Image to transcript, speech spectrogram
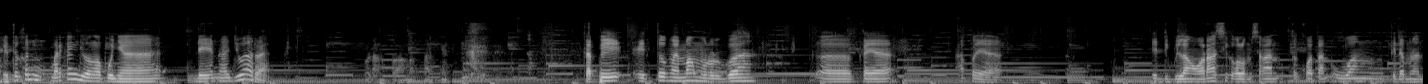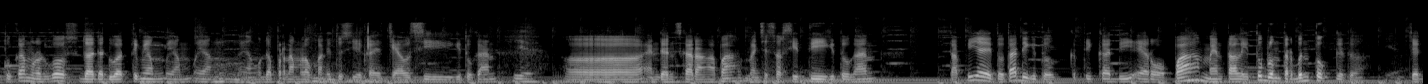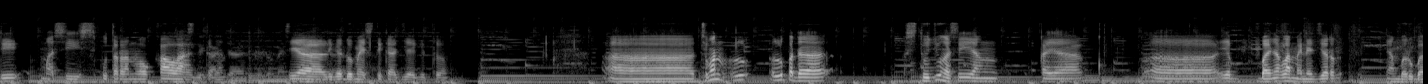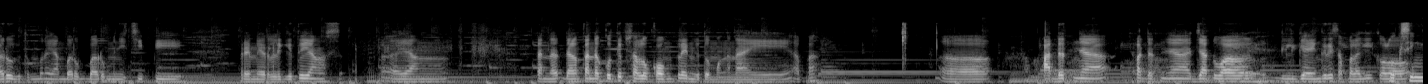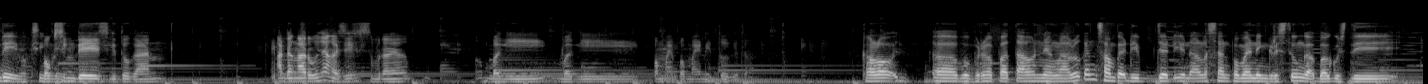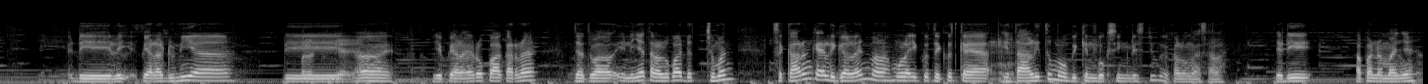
Itu kan mereka juga nggak punya DNA juara. Kurang selamat lah. tapi itu memang menurut gua eh, kayak apa ya ya dibilang orang sih kalau misalkan kekuatan uang tidak menentukan menurut gua sudah ada dua tim yang yang yang Hmm. yang udah pernah melakukan itu sih kayak Chelsea gitu kan. Iya. eh and then sekarang apa Manchester City gitu kan. Tapi ya itu tadi gitu ketika di Eropa mental itu belum terbentuk gitu. Jadi masih seputaran lokal lah gitu kan. Ya liga domestik aja. Gitu. Eh, cuman lu, lu pada setuju gak sih yang kayak eh, ya banyak lah manajer yang baru-baru gitu yang baru-baru menyicipi Premier League itu yang eh, yang tanda dalam tanda kutip selalu komplain gitu mengenai apa eh, padatnya padatnya jadwal di Liga Inggris apalagi kalau Boxing Day, Boxing, Boxing Days gitu kan. Ada ngaruhnya nggak sih sebenarnya bagi bagi pemain-pemain itu gitu? Day. Kalau eh, beberapa tahun yang lalu kan sampai dijadiin alasan pemain Inggris tuh nggak bagus di di Li- Piala Dunia, di Piala Dunia, ya. eh, di Piala Eropa karena jadwal ininya terlalu padat. Cuman sekarang kayak liga lain malah mulai ikut-ikut kayak Italia tuh mau bikin Boxing Days juga kalau nggak salah. Jadi apa namanya?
